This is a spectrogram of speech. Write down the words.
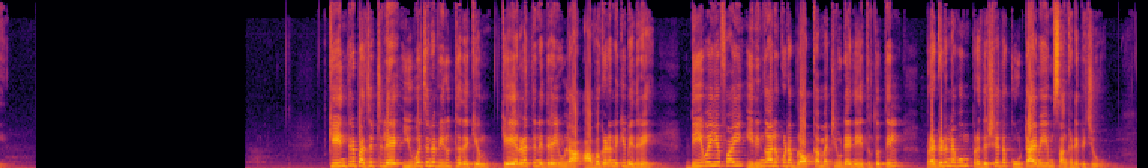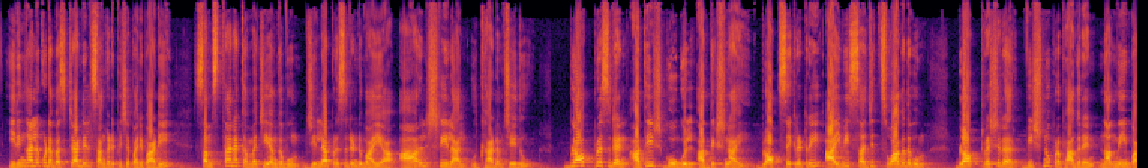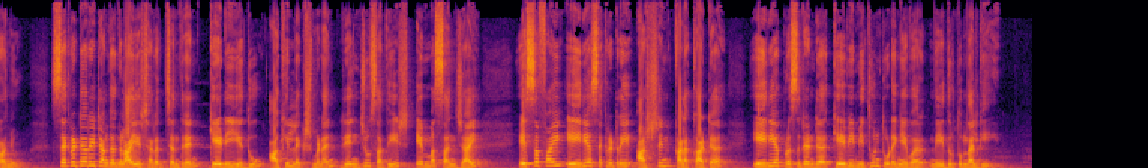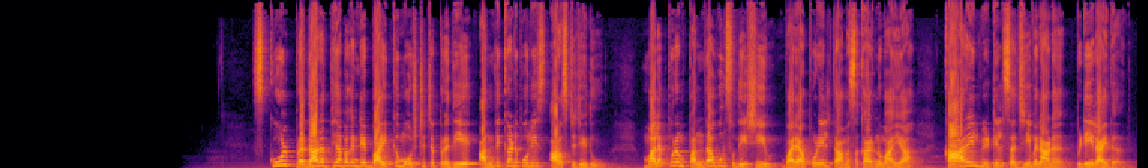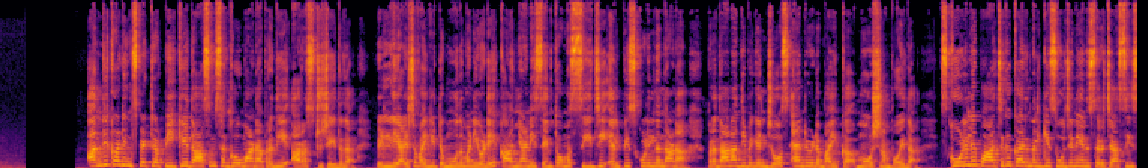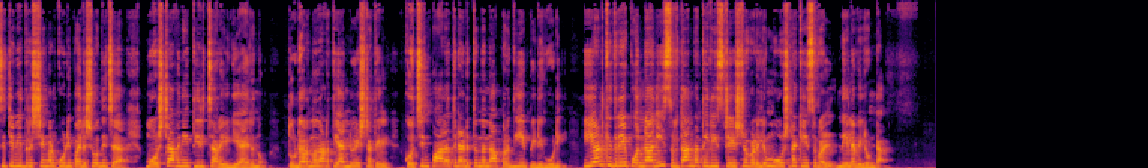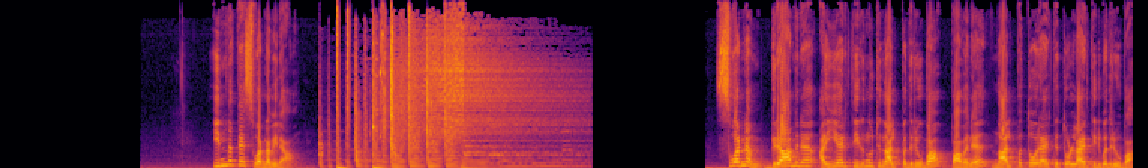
കേന്ദ്ര ബജറ്റിലെ യുവജന വിരുദ്ധതയ്ക്കും കേരളത്തിനെതിരെയുള്ള അവഗണനയ്ക്കുമെതിരെ D Y F I Irinjalakuda block കമ്മിറ്റിയുടെ നേതൃത്വത്തിൽ പ്രകടനവും പ്രതിഷേധ കൂട്ടായ്മയും സംഘടിപ്പിച്ചു. ഇരിങ്ങാലക്കുട ബസ് സ്റ്റാൻഡിൽ സംഘടിപ്പിച്ച പരിപാടി സംസ്ഥാന കമ്മിറ്റി അംഗവും ജില്ലാ പ്രസിഡന്റുമായ ആർ എൽ ശ്രീലാൽ ഉദ്ഘാടനം ചെയ്തു. ബ്ലോക്ക് പ്രസിഡന്റ് അതീഷ് ഗോകുൽ അധ്യക്ഷനായി block secretary I V Sajith സ്വാഗതവും ബ്ലോക്ക് ട്രഷറർ വിഷ്ണു പ്രഭാകരൻ നന്ദിയും പറഞ്ഞു. സെക്രട്ടേറിയറ്റ് അംഗങ്ങളായ Sarath Chandran K D Yadu Akhil Lakshmanan Ranju Satheesh M S Sanjay S F I area secretary Ashwin Kalakkattu area president K V Mithun തുടങ്ങിയവർ നേതൃത്വം നൽകി. School പ്രധാനാധ്യാപകന്റെ bike മോഷ്ടിച്ച പ്രതിയെ Anthikad police arrest ചെയ്തു. മലപ്പുറം പന്താവൂർ സ്വദേശിയും വരാപ്പുഴയിൽ താമസക്കാരനുമായ കാറയിൽ വീട്ടിൽ സജീവനാണ് പിടിയിലായത്. അന്തിക്കാട് ഇൻസ്പെക്ടർ പി കെ ദാസും സംഘവുമാണ് പ്രതിയെ അറസ്റ്റ് ചെയ്തത്. വെള്ളിയാഴ്ച വൈകിട്ട് മൂന്ന് മണിയോടെ Kanjani saint Thomas C G L P സ്കൂളിൽ നിന്നാണ് പ്രധാനാധ്യാപകൻ ജോസ് ആൻഡ്രോയുടെ ബൈക്ക് മോഷണം പോയത്. സ്കൂളിലെ പാചകക്കാരൻ നൽകിയ സൂചനയനുസരിച്ച് സി സി ടി വി ദൃശ്യങ്ങൾ കൂടി പരിശോധിച്ച് മോഷ്ടാവിനെ തിരിച്ചറിയുകയായിരുന്നു. തുടർന്ന് നടത്തിയ അന്വേഷണത്തിൽ കൊച്ചിൻ പാലത്തിനടുത്തു നിന്ന് പ്രതിയെ പിടികൂടി. ഇയാൾക്കെതിരെ പൊന്നാനി സുൽത്താൻ ബത്തേരി സ്റ്റേഷനുകളിലും മോഷണ കേസുകൾ നിലവിലുണ്ട്. ഇന്നത്തെ സ്വർണവില. സ്വർണം ഗ്രാമിന് അയ്യായിരത്തി ഇരുന്നൂറ്റി നാൽപ്പത് രൂപ പവന് നാൽപ്പത്തോരായിരത്തി തൊള്ളായിരത്തി ഇരുപത് രൂപ.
